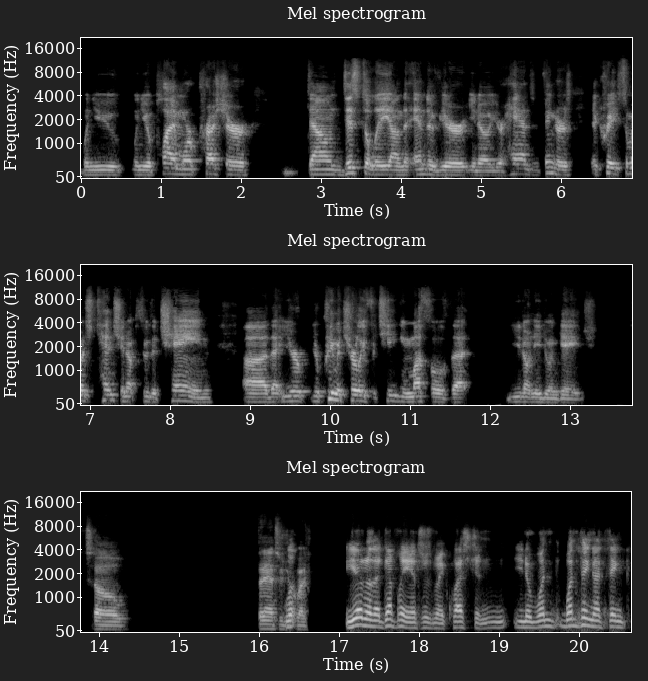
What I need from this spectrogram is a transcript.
when you when you apply more pressure down distally on the end of your you know your hands and fingers, it creates so much tension up through the chain uh, that you're you're prematurely fatiguing muscles that you don't need to engage. So that answers your question. Yeah, no, that definitely answers my question. You know, one one thing I think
